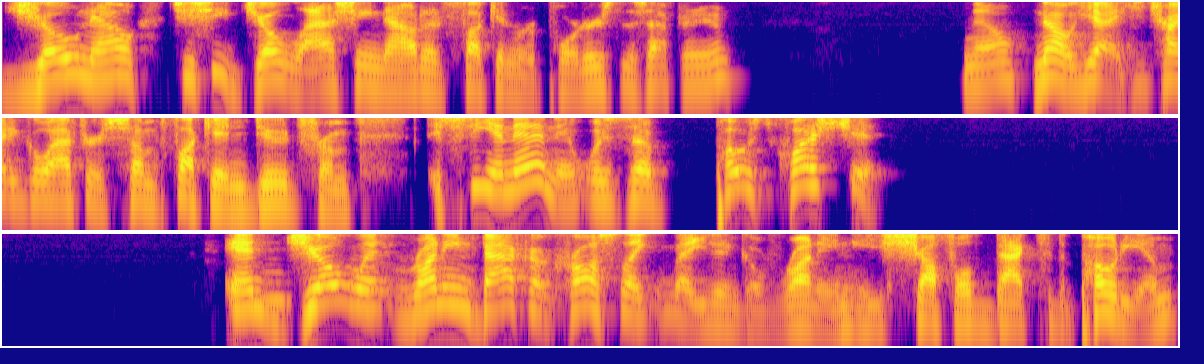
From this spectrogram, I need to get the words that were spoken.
Joe now. Do you see Joe lashing out at fucking reporters this afternoon? No. No, yeah, he tried to go after some fucking dude from CNN. It was a post question. And mm-hmm. Joe went running back across, like, well, he didn't go running. He shuffled back to the podium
